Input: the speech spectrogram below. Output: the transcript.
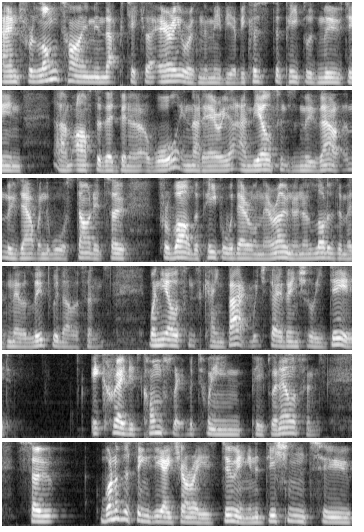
And for a long time in that particular area of Namibia, because the people had moved in um, after there'd been a, a, war in that area, and the elephants had moved out moved out when the war started. So for a while, the people were there on their own, and a lot of them had never lived with elephants. When the elephants came back, which they eventually did, it created conflict between people and elephants. So one of the things the EHRA is doing, in addition to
